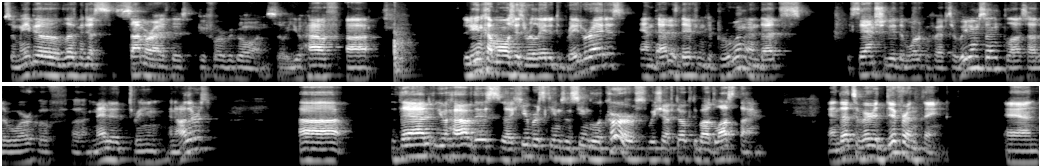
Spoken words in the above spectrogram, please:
So maybe uh, let me just summarize this before we go on. So you have uh, link homology is related to braid varieties, and that is definitely proven, and that's essentially the work of Webster Williamson plus other work of uh, Trinh, and others. Uh, then you have this uh, Hilbert schemes and singular curves, which I've talked about last time. And that's a very different thing. And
